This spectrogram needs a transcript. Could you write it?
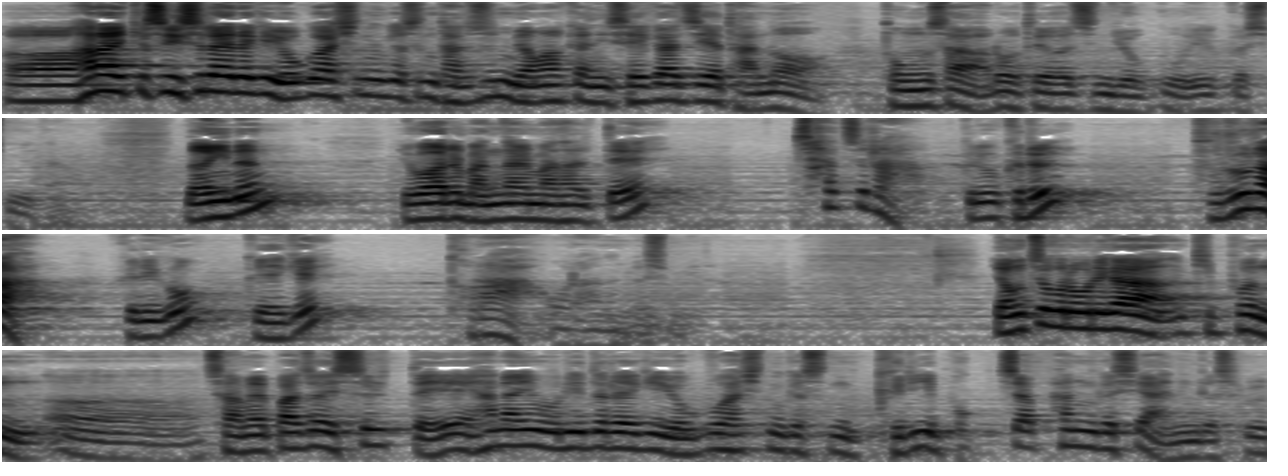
어, 하나님께서 이스라엘에게 요구하시는 것은 단순 명확한 이 세 가지의 단어, 동사로 되어진 요구일 것입니다. 너희는 여호와를 만날 만할 때 찾으라. 그리고 그를 부르라. 그리고 그에게 것입니다. 영적으로 우리가 깊은 어, 잠에 빠져 있을 때에 하나님 우리들에게 요구하시는 것은 그리 복잡한 것이 아닌 것을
